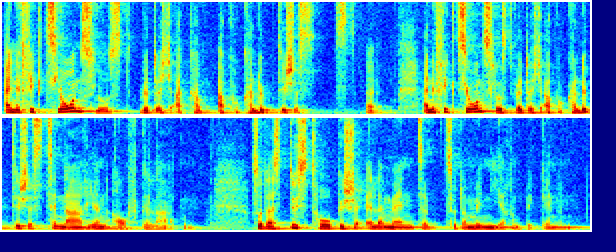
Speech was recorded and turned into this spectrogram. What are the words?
Eine Fiktionslust wird durch apokalyptisches, äh, eine Fiktionslust wird durch apokalyptische Szenarien aufgeladen, sodass dystopische Elemente zu dominieren beginnen.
